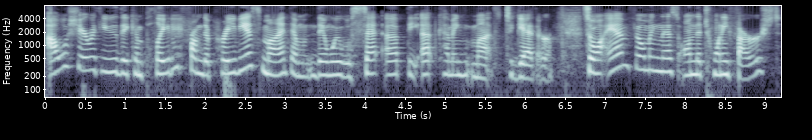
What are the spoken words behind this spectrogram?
I will share with you the completed from the previous month and then we will set up the upcoming month together. So I am filming this on the 21st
